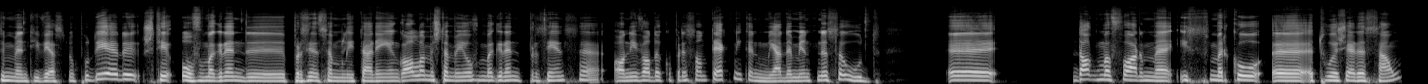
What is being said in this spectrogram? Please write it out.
se mantivesse no poder. Este, houve uma grande presença militar em Angola, mas também houve uma grande presença ao nível da cooperação técnica, nomeadamente na saúde. Uh, de alguma forma, isso marcou uh, a tua geração,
